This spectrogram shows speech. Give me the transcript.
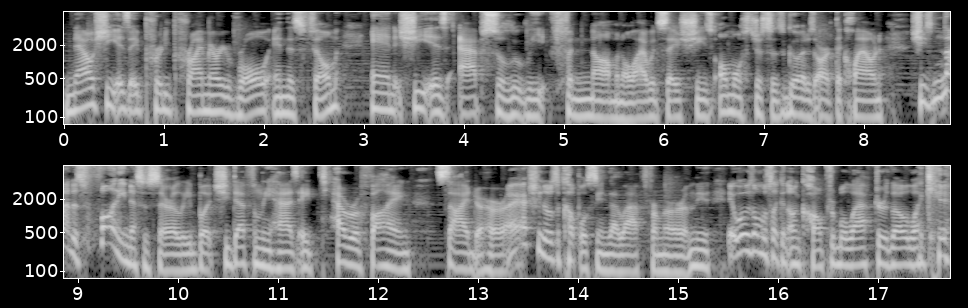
now she is a pretty primary role in this film, and she is absolutely phenomenal. I would say she's almost just as good as Art the Clown. She's not as funny necessarily, but she definitely has a terrifying side to her. I actually there was a couple scenes I laughed from her. I mean, it was almost like an uncomfortable laughter though. Like it,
